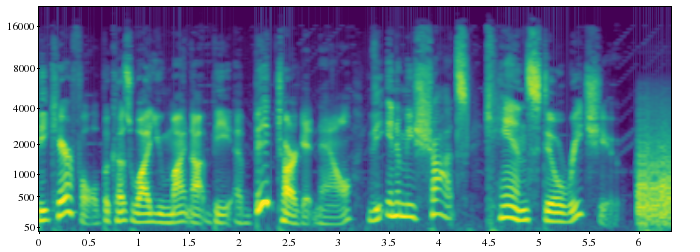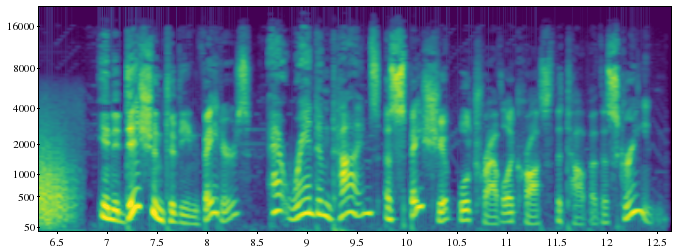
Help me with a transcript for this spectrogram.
be careful because while you might not be a big target now, the enemy shots can still reach you. In addition to the invaders, at random times a spaceship will travel across the top of the screen.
